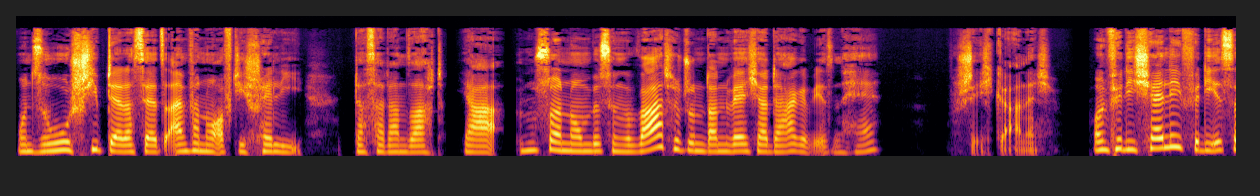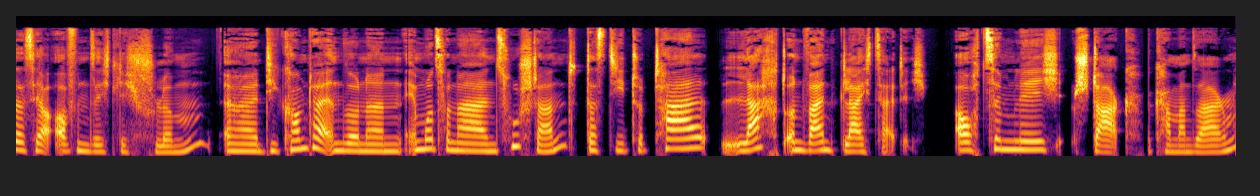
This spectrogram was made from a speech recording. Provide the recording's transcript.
Und so schiebt er das jetzt einfach nur auf die Shelly dass er dann sagt, ja, muss dann noch ein bisschen gewartet und dann wäre ich ja da gewesen. Hä? Verstehe ich gar nicht. Und für die Shelly, für die ist das ja offensichtlich schlimm. Äh, die kommt da in so einen emotionalen Zustand, dass die total lacht und weint gleichzeitig. Auch ziemlich stark, kann man sagen.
